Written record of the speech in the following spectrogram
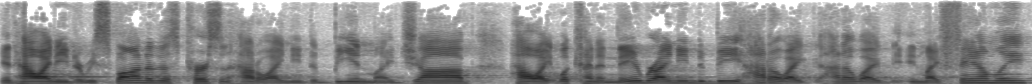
in how I need to respond to this person. How do I need to be in my job? How I, what kind of neighbor I need to be? How do I, how do I, in my family?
